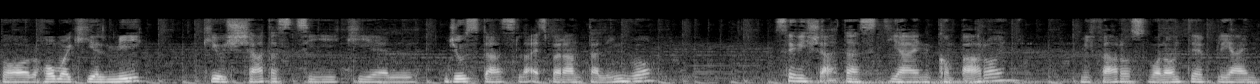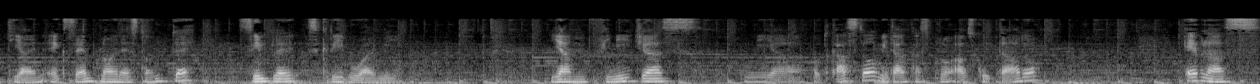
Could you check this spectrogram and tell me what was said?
por homo kiel mi, kiu ŝatas ci kiel justas la esperanta lingvo. Se vi ŝatas tiajn komparojn, mi faros volonte pliajn tiajn ekzemplojn estonte, simple skribu al mi. Jam finiĝas nia podcasto, mi dankas pro aŭskultado eblas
